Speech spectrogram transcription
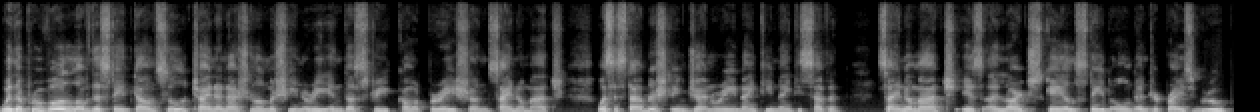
with approval of the State Council, China National Machinery Industry Corporation, Sinomach, was established in January 1997. Sinomach is a large-scale state-owned enterprise group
